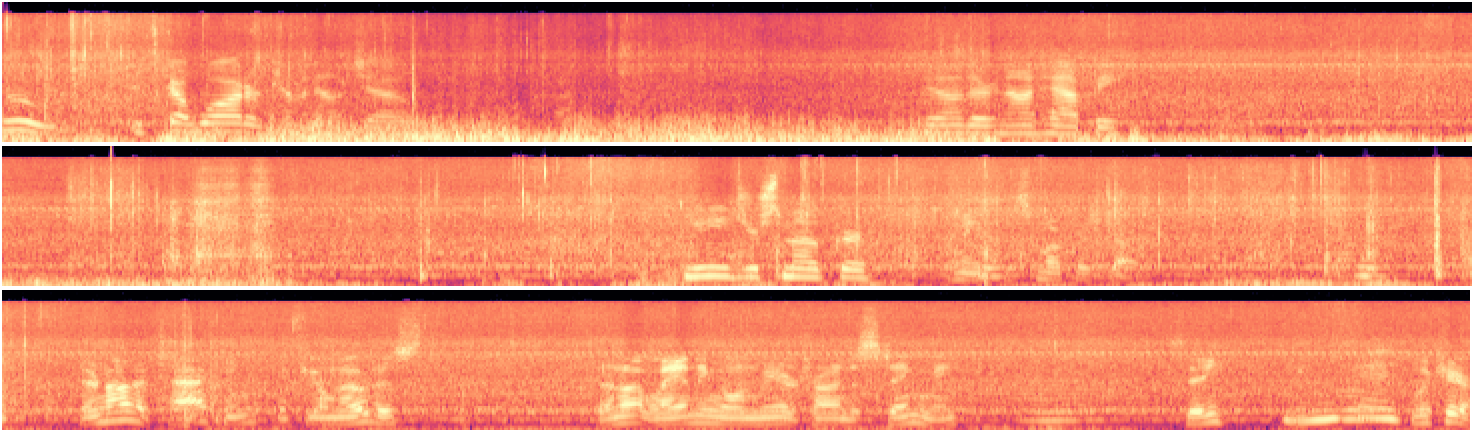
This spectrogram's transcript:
Ooh, it's got water coming out, Joe. Yeah, they're not happy. You need your smoker. I mean, the smoker's got. They're not attacking, if you'll notice. They're not landing on me or trying to sting me. See? Okay. Look here.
